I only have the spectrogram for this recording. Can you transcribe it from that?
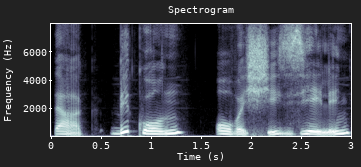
Так, бекон, овощи, зелень.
